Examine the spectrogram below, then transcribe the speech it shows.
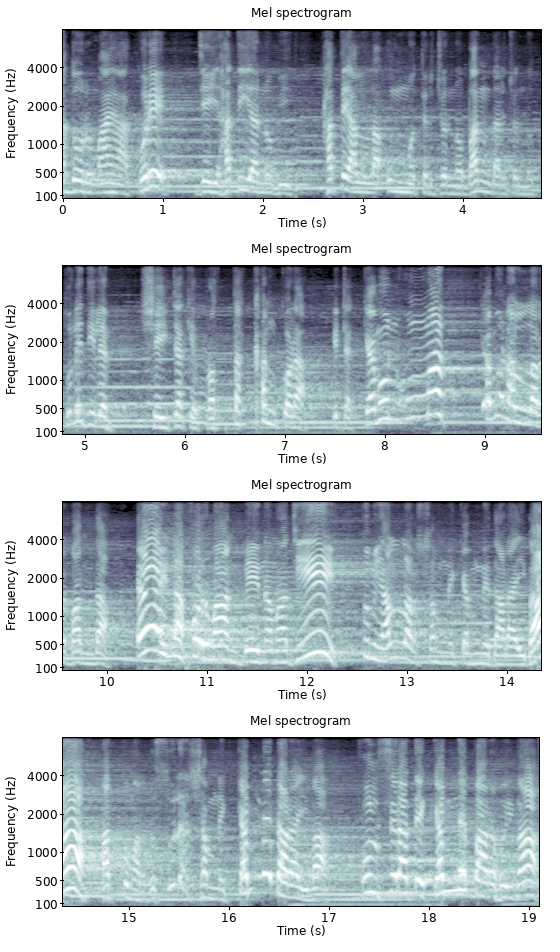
আদর মায়া করে, যেই হাদিয়া নবী হাতে আল্লাহ উম্মতের জন্য, বান্দার জন্য তুলে দিলেন, সেইটাকে প্রত্যাখ্যান করা, এটা কেমন উম্মত? কেমন আল্লাহর বান্দা? এই নাফরমান বেনামাজি, তুমি আল্লাহর সামনে কেমনে দাঁড়াইবা? আর তোমার রসুলের সামনে কেমনে দাঁড়াইবা? ফুলসেরাতে কেমনে পার হইবা?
